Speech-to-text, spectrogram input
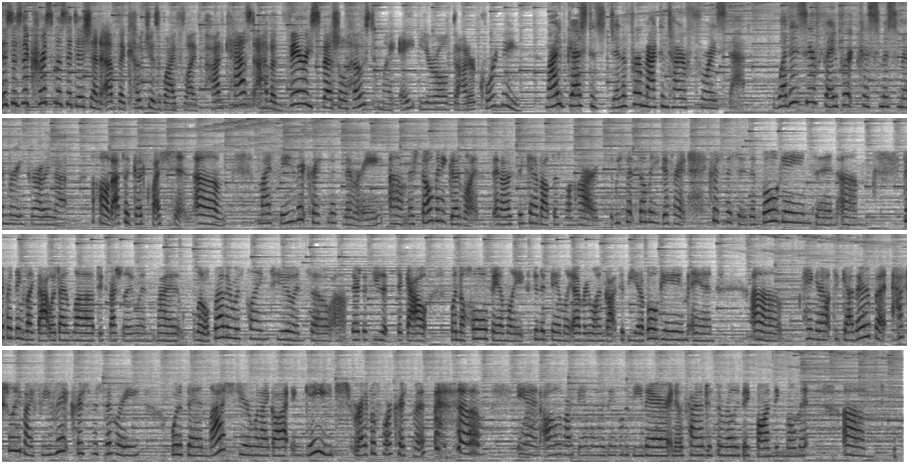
This is the Christmas edition of the Coach's Wife Life podcast. I have a very special host, my eight year old daughter, Courtney. My guest is Jennifer McIntyre Freustad. What is your favorite Christmas memory growing up? Oh, that's a good question. Um, my favorite Christmas memory, um, there's so many good ones, and I was thinking about this one hard. We spent so many different Christmases and bowl games and um, different things like that, which I loved, especially when my little brother was playing too. And so um, there's a few that stick out when the whole family, extended family, everyone got to be at a bowl game and um, hanging out together. But actually, my favorite Christmas memory would have been last year when I got engaged right before Christmas. um, and all of our family was able to be there, and it was kind of just a really big bonding moment. Um,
